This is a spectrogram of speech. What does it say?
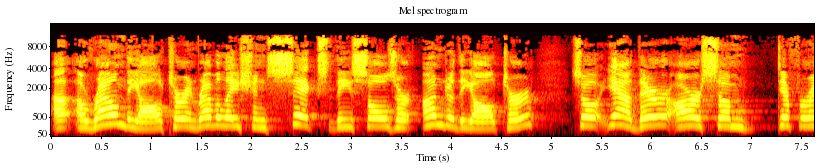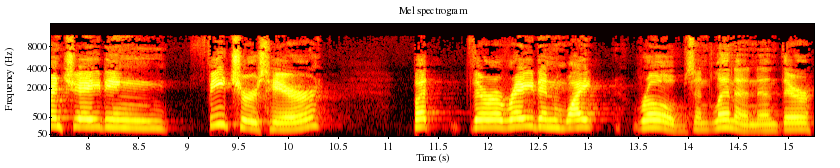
uh, around the altar. In Revelation 6, these souls are under the altar. So yeah, there are some differentiating features here, they're arrayed in white robes and linen and they're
